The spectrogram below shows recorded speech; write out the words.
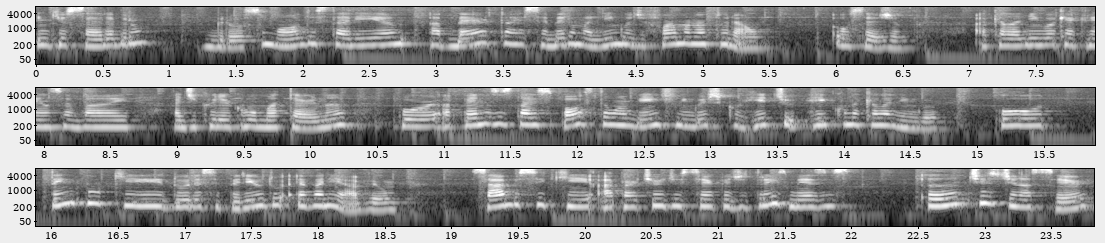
em que o cérebro, grosso modo, estaria aberto a receber uma língua de forma natural, ou seja, aquela língua que a criança vai adquirir como materna por apenas estar exposta a um ambiente linguístico rico naquela língua. O tempo que dura esse período é variável. Sabe-se que a partir de cerca de três meses antes de nascer,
